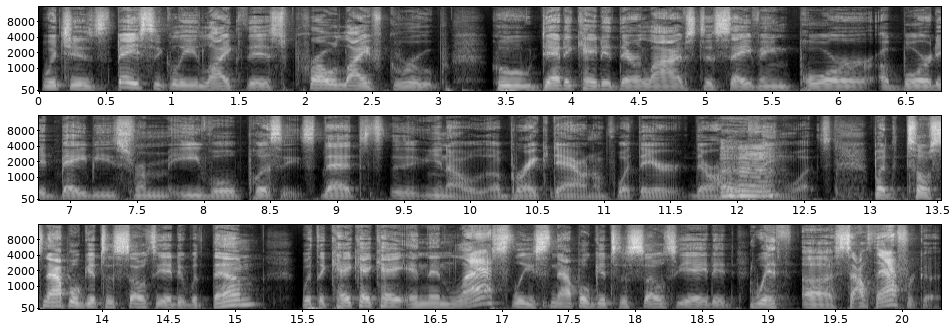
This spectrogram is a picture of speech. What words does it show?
which is basically like this pro life group who dedicated their lives to saving poor aborted babies from evil pussies. That's, uh, you know, a breakdown of what their, their whole Mhm. thing was. But so Snapple gets associated with them. With the KKK, and then lastly, Snapple gets associated with uh, South Africa.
